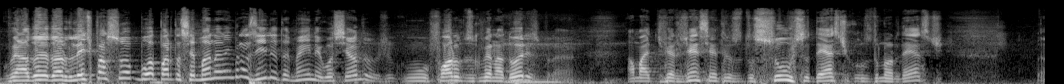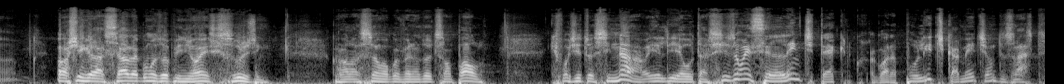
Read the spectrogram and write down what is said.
O governador Eduardo Leite passou boa parte da semana em Brasília também, negociando com o Fórum dos Governadores para há uma divergência entre os do Sul e Sudeste com os do Nordeste. Eu acho engraçado algumas opiniões que surgem com relação ao governador de São Paulo, que foi dito assim, não, ele é o Tarcísio é um excelente técnico, agora politicamente é um desastre.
